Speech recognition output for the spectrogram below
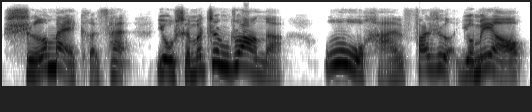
舌脉可参，有什么症状呢？恶寒发热有没有？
